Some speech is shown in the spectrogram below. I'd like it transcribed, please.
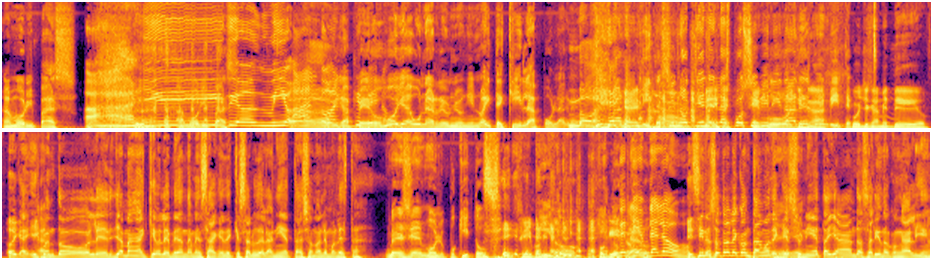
Amor y paz. Ay, Amor y paz. Dios mío. Algo, Oiga, te pero voy a una reunión y no hay tequila, pola. No. Ah, no invite. Si no tiene las posibilidades, no invite. Oiga, y cuando le llaman aquí o le mandan mensaje de que salude a la nieta, ¿eso no le molesta? Ese mol- poquito. Sí, poquito. poquito. Te claro. tiembla el ojo. Y si nosotros le contamos de que Eh. su nieta ya anda saliendo con alguien,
